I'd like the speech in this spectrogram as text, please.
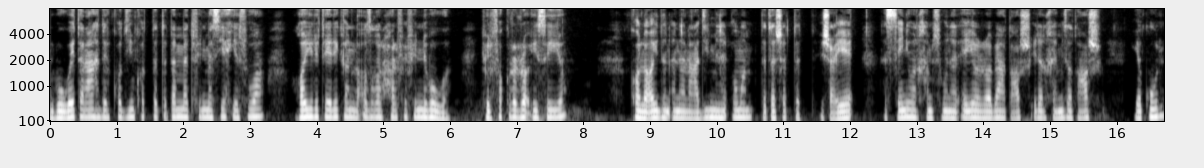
نبوات العهد القديم قد تتمت في المسيح يسوع غير تاركا لأصغر حرف في النبوة. في الفقرة الرئيسية قال أيضا أن العديد من الأمم تتشتت. إشعياء الثاني والخمسون الآية الرابعة عشر إلى الخامسة عشر. يقول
